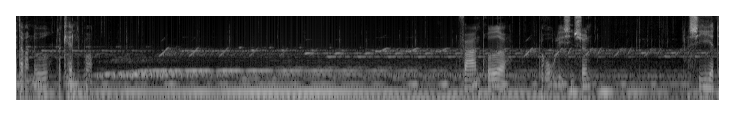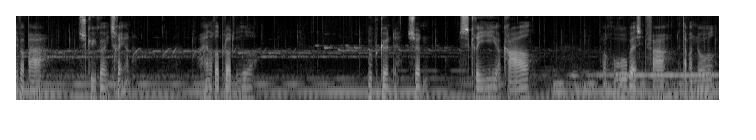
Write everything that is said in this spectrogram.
at der var noget, der kaldte på ham. Faren prøvede at berolige sin søn og sige, at det var bare skygger i træerne, og han red blot videre. Nu begyndte sønnen at skrige og græde og råbe af sin far, at der var noget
